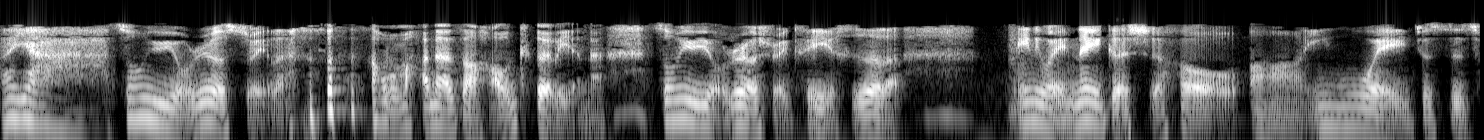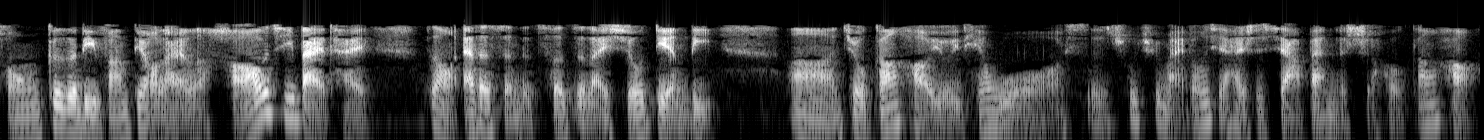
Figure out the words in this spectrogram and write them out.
哎呀，终于有热水了。我妈那时候好可怜呐，终于有热水可以喝了。Anyway，那个时候啊，因为就是从各个地方调来了好几百台这种 Edison 的车子来修电力啊，就刚好有一天我是出去买东西还是下班的时候，刚好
